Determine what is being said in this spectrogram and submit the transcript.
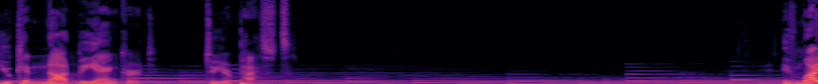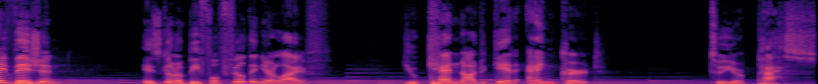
you cannot be anchored to your past. If my vision is going to be fulfilled in your life, you cannot get anchored to your past.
